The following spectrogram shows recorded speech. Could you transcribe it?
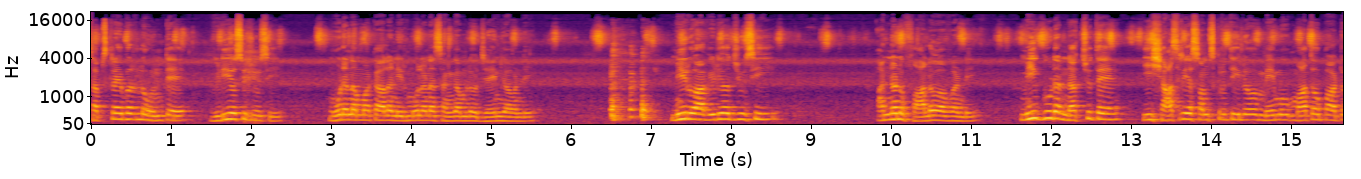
సబ్స్క్రైబర్లో ఉంటే వీడియోస్ చూసి మూఢనమ్మకాల నిర్మూలన సంఘంలో జాయిన్ కావండి. మీరు ఆ వీడియో చూసి అన్నను ఫాలో అవ్వండి. మీకు కూడా నచ్చితే ఈ శాస్త్రీయ సంస్కృతిలో మేము మాతో పాటు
